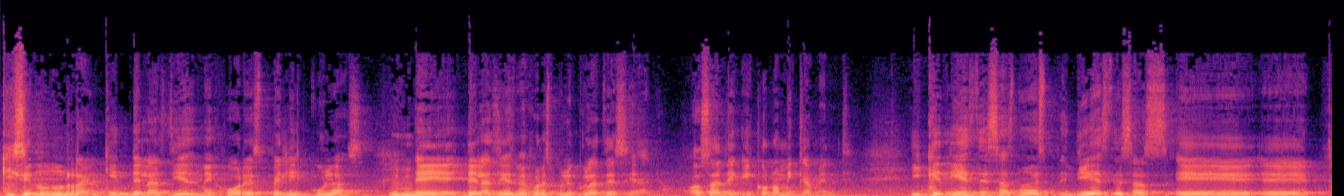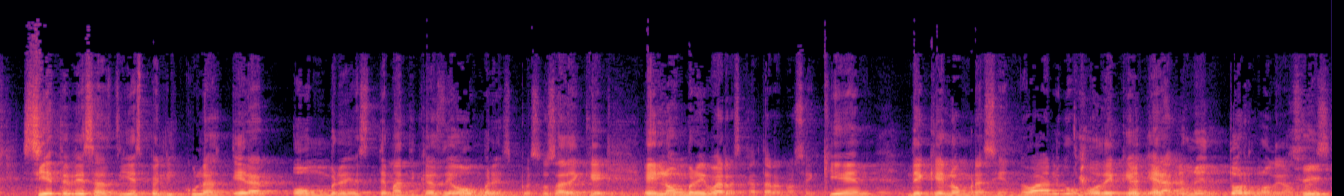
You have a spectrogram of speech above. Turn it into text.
que hicieron un ranking de las 10 mejores películas, eh, de las 10 mejores películas de ese año, o sea, de, económicamente. Y que 10 de esas, 10 de esas, 7 eh, eh, de esas 10 películas eran hombres, temáticas de hombres, pues, o sea, de que el hombre iba a rescatar a no sé quién, de que el hombre haciendo algo, o de que era un entorno de hombres.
